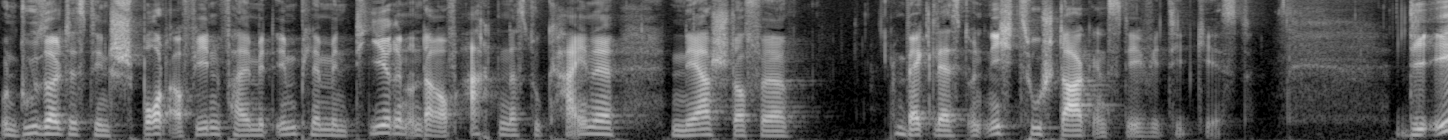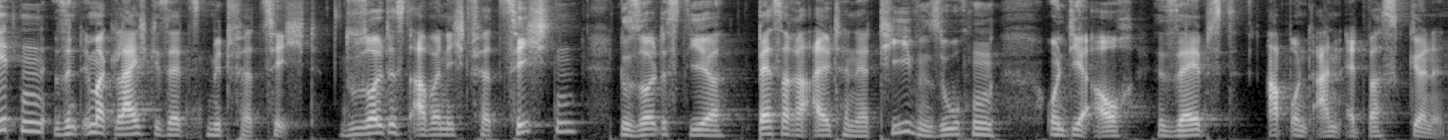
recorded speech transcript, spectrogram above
und du solltest den Sport auf jeden Fall mit implementieren und darauf achten, dass du keine Nährstoffe weglässt und nicht zu stark ins Defizit gehst. Diäten sind immer gleichgesetzt mit Verzicht. Du solltest aber nicht verzichten, du solltest dir bessere Alternativen suchen und dir auch selbst ab und an etwas gönnen.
